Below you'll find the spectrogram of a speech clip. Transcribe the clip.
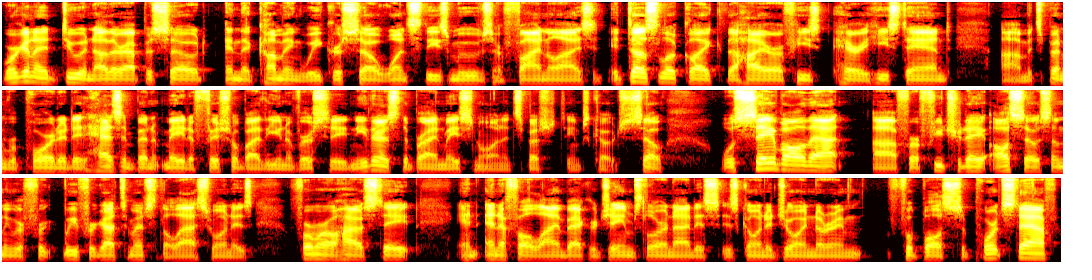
we're going to do another episode in the coming week or so once these moves are finalized. It does look like the hire of Hees- Harry Hiestand. Um, it's been reported. It hasn't been made official by the university. Neither has the Brian Mason one, its special teams coach. So we'll save all that uh, for a future day. Also, something we, for- we forgot to mention the last one is former Ohio State and NFL linebacker James Laurinaitis is going to join Notre Dame football support staff.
